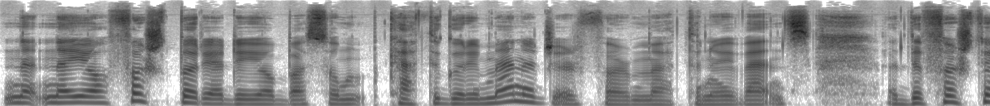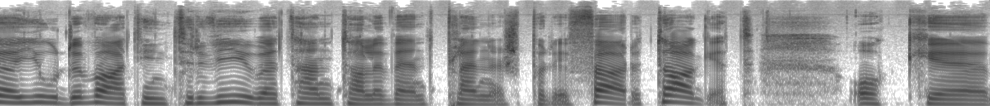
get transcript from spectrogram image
när jag först började jobba som category manager för möten och events. Det första jag gjorde var att intervjua ett antal event planners på det företaget. Och eh,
